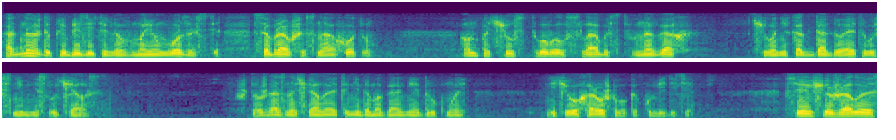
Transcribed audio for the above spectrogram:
Однажды, приблизительно в моем возрасте, собравшись на охоту, он почувствовал слабость в ногах, чего никогда до этого с ним не случалось. Что же означало это недомогание, друг мой? Ничего хорошего, как увидите. Все еще жалуясь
